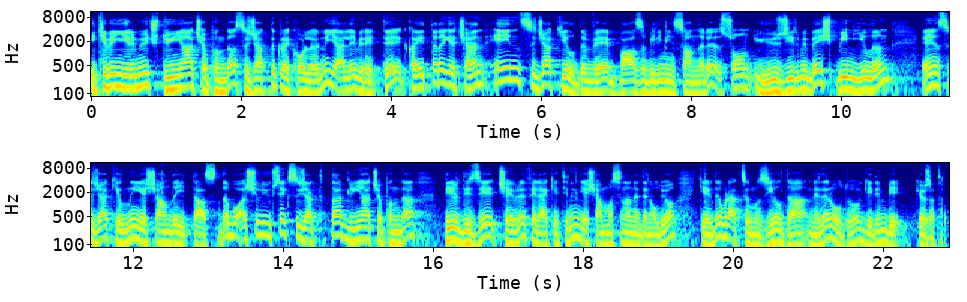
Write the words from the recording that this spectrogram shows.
2023 dünya çapında sıcaklık rekorlarını yerle bir etti. Kayıtlara geçen en sıcak yıldı ve bazı bilim insanları son 125 bin yılın en sıcak yılının yaşandığı iddiasında. Bu aşırı yüksek sıcaklıklar dünya çapında bir dizi çevre felaketinin yaşanmasına neden oluyor. Geride bıraktığımız yılda neler olduğu gelin bir göz atalım.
